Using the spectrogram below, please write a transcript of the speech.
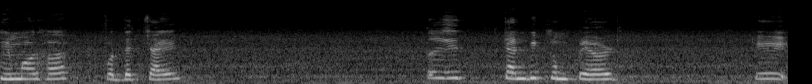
him और हर फॉर द चाइल्ड तो इट कैन बी कंपेयर्ड कि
